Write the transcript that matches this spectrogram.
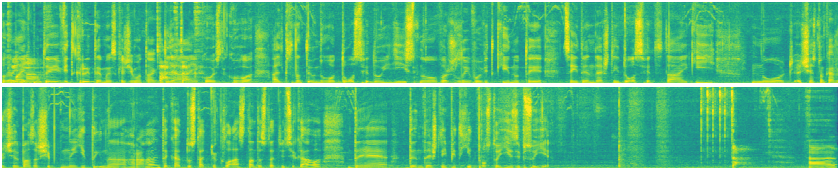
Вони мають бути відкритими, скажімо так, Так, для так. якогось такого альтернативного досвіду, і дійсно важливо відкинути цей ДНДшний досвід, та, який. Ну, чесно кажучи, Mothership не єдина гра, така достатньо класна, достатньо цікава, де ДНДшний підхід просто її зіпсує. Так. Е,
